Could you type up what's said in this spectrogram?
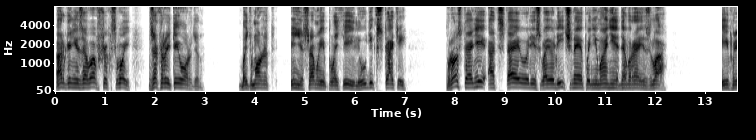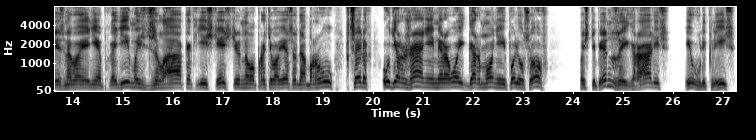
организовавших свой закрытый орден. Быть может, и не самые плохие люди, кстати. Просто они отстаивали свое личное понимание добра и зла. И, признавая необходимость зла как естественного противовеса добру в целях удержания мировой гармонии полюсов, постепенно заигрались и увлеклись.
